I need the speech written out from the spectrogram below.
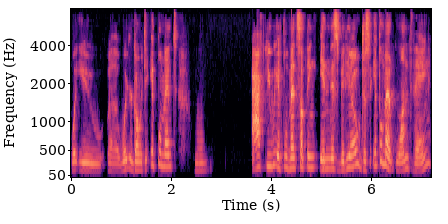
what you uh, what you're going to implement. After you implement something in this video, just implement one thing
